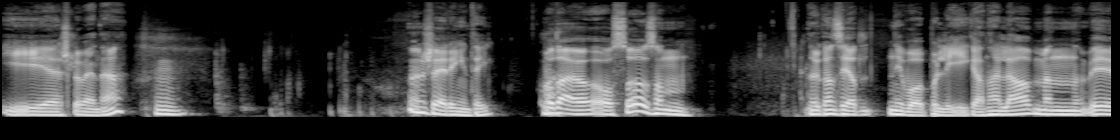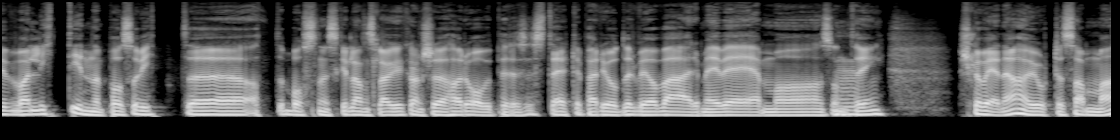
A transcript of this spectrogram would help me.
i Slovenia. Mm. Men det skjer ingenting. Og det er jo også sånn Du kan si at nivået på ligaen er lav, men vi var litt inne på så vidt eh, at det bosniske landslaget kanskje har overprestert i perioder ved å være med i VM og sånne ting. Slovenia har gjort det samme.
